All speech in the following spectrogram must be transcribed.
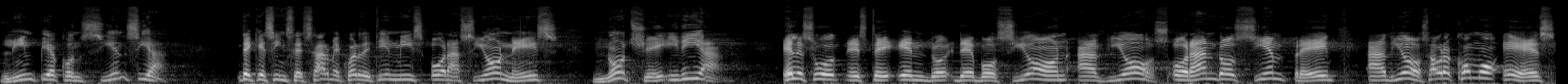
limpia conciencia, de que sin cesar me acuerdo de ti en mis oraciones noche y día. Él es este, en devoción a Dios, orando siempre a Dios. Ahora, ¿cómo es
